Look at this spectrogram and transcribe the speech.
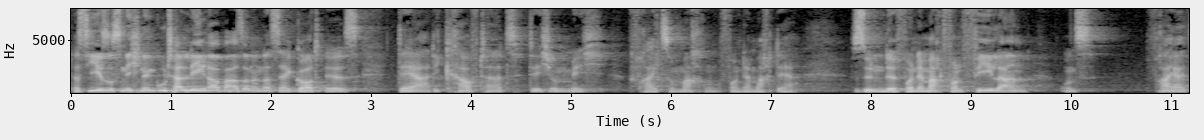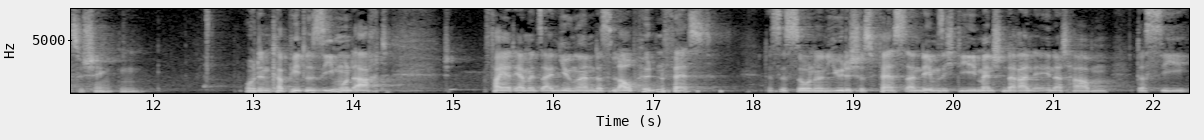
dass Jesus nicht ein guter Lehrer war, sondern dass er Gott ist, der die Kraft hat, dich und mich frei zu machen von der Macht der Sünde, von der Macht von Fehlern, uns Freiheit zu schenken. Und in Kapitel 7 und 8 feiert er mit seinen Jüngern das Laubhüttenfest. Das ist so ein jüdisches Fest, an dem sich die Menschen daran erinnert haben, dass sie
